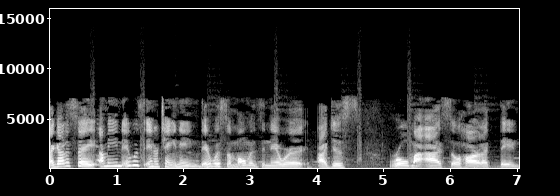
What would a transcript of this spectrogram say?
I gotta say, I mean, it was entertaining. There was some moments in there where I just rolled my eyes so hard, I they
